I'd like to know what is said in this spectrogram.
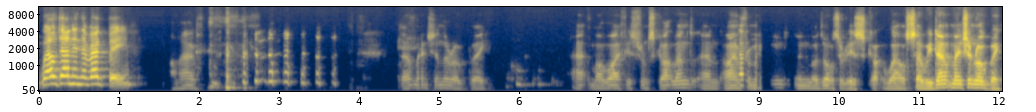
Well done in the rugby. I know. Don't mention the rugby. Uh, my wife is from Scotland and I'm oh. from England and my daughter is Scot- well, so we don't mention rugby.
